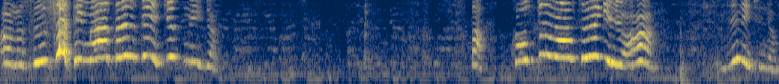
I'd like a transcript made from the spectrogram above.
Anasını satayım ya sarı şey çıkmayacak. Bak koltuğun altına giriyor ha. Sizin için yapıyorum.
